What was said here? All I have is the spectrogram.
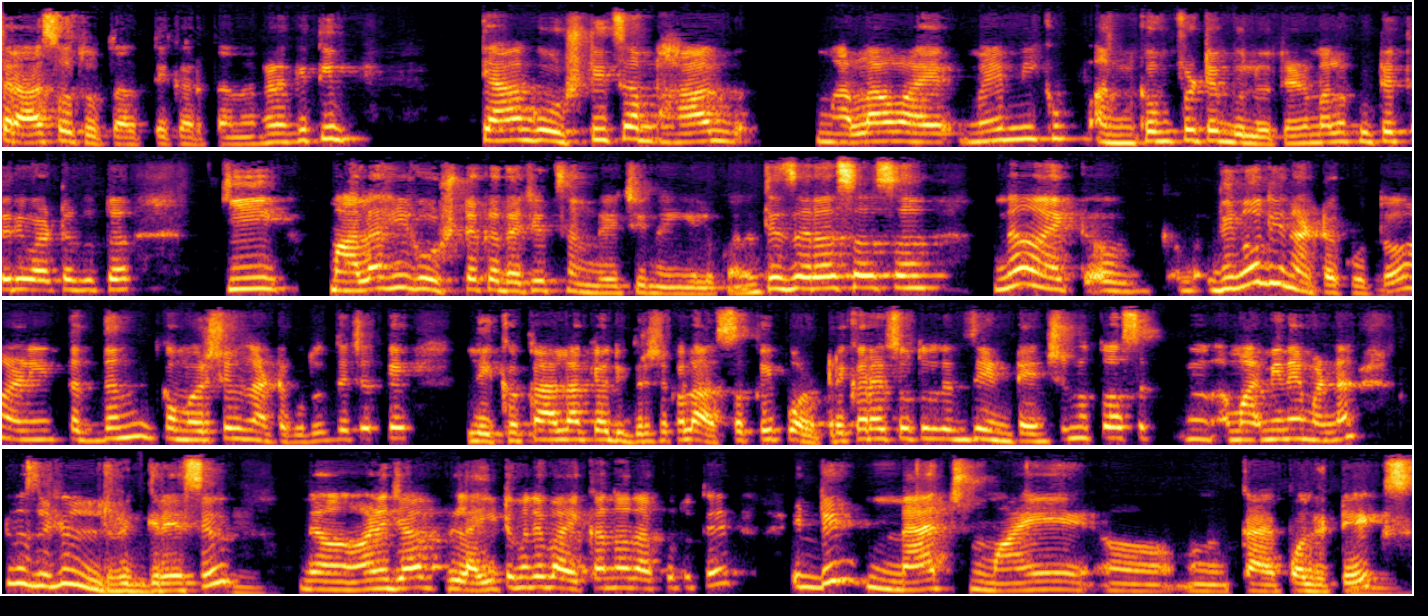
त्रास होत होता ते करताना. कारण की ती त्या गोष्टीचा भाग मला वाय म्हणजे मी खूप अनकम्फर्टेबल होते. आणि मला कुठेतरी वाटत होतं की मला ही गोष्ट कदाचित सांगायची नाहीये लोकांना. ते जरासं असं ना एक विनोदी नाटक होतं आणि तद्दन कमर्शियल नाटक होतं. त्याच्यात काही लेखकाला किंवा दिग्दर्शकाला असं काही पोर्ट्रे करायचं होतं त्यांचं इंटेन्शन होतं असं मी नाही म्हणणार. इट वॉज लिटल रिग्रेसिव्ह आणि ज्या लाइटमध्ये बायकांना दाखवत होते इट डिंट मॅच माय काय पॉलिटिक्स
